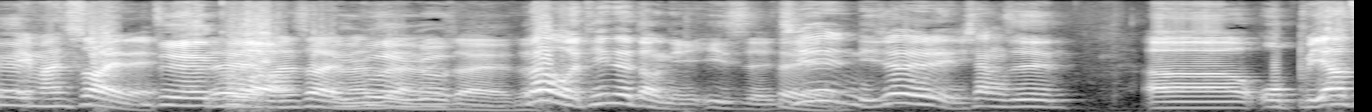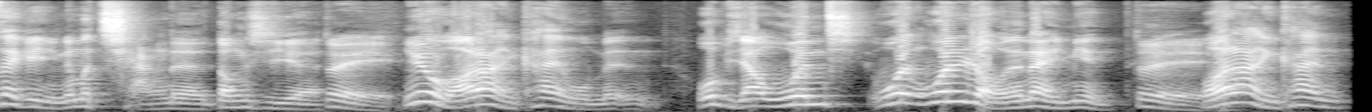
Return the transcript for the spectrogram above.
的，也，蛮帅的，这很酷啊对蛮帅的，蛮帅的，很酷很酷蛮帅。那我听得懂你的意思，其实你就有点像是，呃，我不要再给你那么强的东西了，对。因为我要让你看我们我比较温情温温柔的那一面，对，我要让你看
